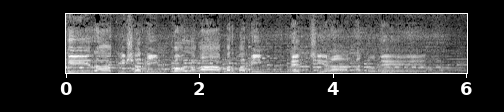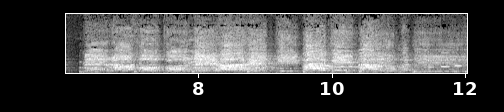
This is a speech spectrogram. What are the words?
כי רק לי שרים כל הפרברים את שירת הנודד. מרחוק עולה בא כי בא יום הדין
